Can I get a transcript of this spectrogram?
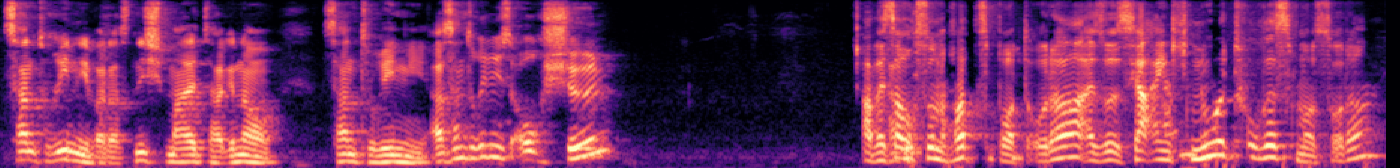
Santorini war das, nicht Malta, genau. Santorini. Aber Santorini ist auch schön. Aber ist auch so ein Hotspot, oder? Also ist ja eigentlich nur Tourismus, oder?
